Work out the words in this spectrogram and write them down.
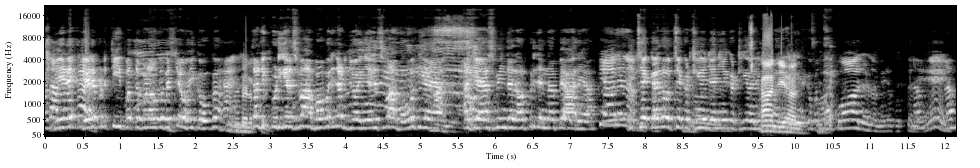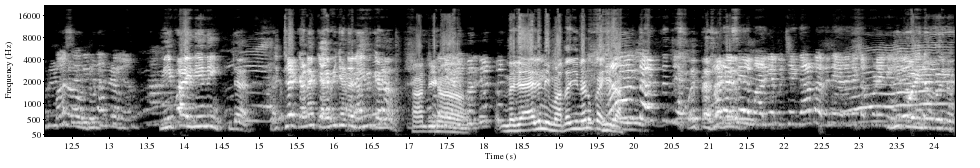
ਜਿਹੜੇ ਜਿਹੜੇ ਆਪਣੇ ਧੀ ਪੁੱਤ ਬਣਾਓਗੇ ਬੱਚੇ ਉਹੀ ਕਹੂਗਾ। ਤੁਹਾਡੀ ਕੁੜੀਆਂ ਦਾ ਸੁਭਾਅ ਬਹੁਤ ਵਧੀਆ ਤੁਹਾਡੀ ਜਵਾਈਆਂ ਦਾ ਸੁਭਾਅ ਬਹੁਤ ਵਧੀਆ ਆ। ਆ ਜੈਸਮੀਨ ਦਾ ਲਵਪ੍ਰੀਤ ਦਾ ਇੰਨਾ ਪਿਆਰ ਆ। ਜਿੱਥੇ ਕਹਿ ਲਓ ਉੱਥੇ ਇਕੱਠੀਆਂ ਜਾਣੀਆਂ ਇਕੱਠੀਆਂ ਨਹੀਂ ਹਾਂਜੀ, ਹਾਂਜੀ। ਪਾ ਲੈਣਾ ਮੇਰੇ ਪੁੱਤ ਨੇ? ਬਸ ਇਹ ਵੀ ਕਰਦੇ ਆ। ਨਹੀਂ ਭਾਈ ਨਹੀਂ ਨਹੀਂ ਲੈ। ਜਿੱਥੇ ਕਹਿਣਾ ਕਹਿ ਵੀ ਜਾਣਾ ਨਹੀਂ ਵੀ ਕਹਿਣਾ। ਹਾਂਜੀ ਹਾਂ। ਨਜਾਇਜ਼ ਨਹੀਂ ਮਾਤਾ ਜੀ ਇਹਨਾਂ ਨੂੰ ਕਹੀਦਾ ਕੋਈ ਪੈਸਾ ਦੇ। ਅਲਮਾਰੀਆਂ ਪਿੱਛੇ ਗਾ ਕਰਦੇ ਨੇ ਇਹਨਾਂ ਦੇ ਕੱਪੜੇ ਨਹੀਂ ਨਹੀਂ ਕੋਈ ਨਾ ਕੋਈ ਨਾ।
